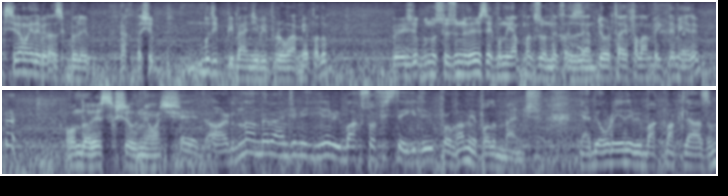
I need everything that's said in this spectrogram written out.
Sinemaya da birazcık böyle yaklaşıp bu tip bir bence bir program yapalım. Böylece bunun sözünü verirsek bunu yapmak zorunda kalırız. Yani 4 ay falan beklemeyelim. Onu da araya sıkıştıralım yavaş. Evet ardından da bence bir, yine bir box office ile ilgili bir program yapalım bence. Yani bir oraya da bir bakmak lazım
